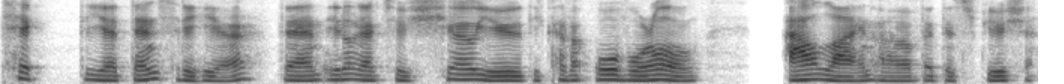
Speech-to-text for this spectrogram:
tick the uh, density here, then it'll actually show you the kind of overall outline of the distribution.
